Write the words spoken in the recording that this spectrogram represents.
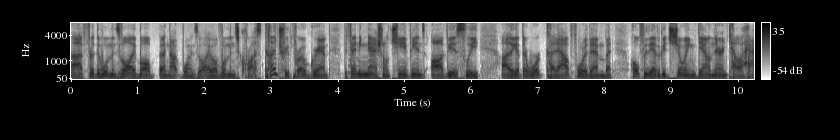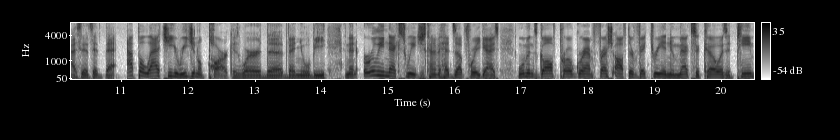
uh, for the women's volleyball, uh, not women's volleyball, women's cross country program. Defending national champions, obviously, uh, they got their work cut out for them, but hopefully they have a good showing down there in Tallahassee. That's at the Apalachee Regional Park, is where the venue will be. And then early next week, just kind of a heads up for you guys, women's golf program, fresh off their victory in New Mexico as a team,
